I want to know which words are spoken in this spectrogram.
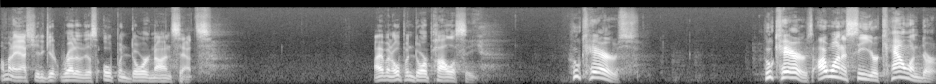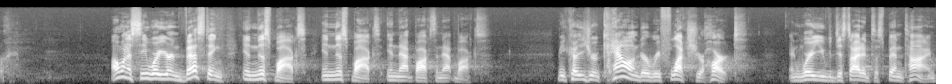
I'm going to ask you to get rid of this open door nonsense. I have an open door policy. Who cares? Who cares? I want to see your calendar. I want to see where you're investing in this box, in this box, in that box, in that box. Because your calendar reflects your heart and where you've decided to spend time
